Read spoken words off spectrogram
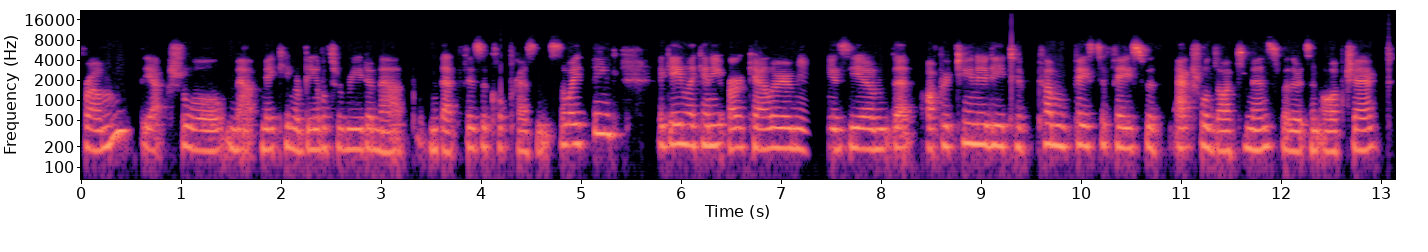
from the actual map making or being able to read a map, that physical presence. So I think, again, like any art gallery or museum, that opportunity to come face to face with actual documents, whether it's an object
